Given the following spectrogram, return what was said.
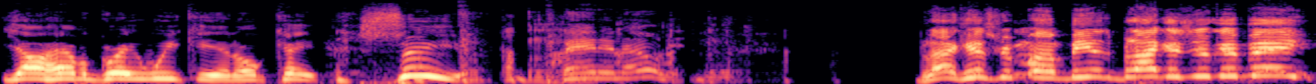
y'all have a great weekend, okay? See you. Planning on it. Black History Month, be as black as you can be.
